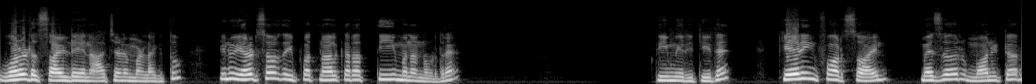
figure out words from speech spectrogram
ವರ್ಲ್ಡ್ ಸಾಯಿಲ್ ಡೇಯನ್ನು ಆಚರಣೆ ಮಾಡಲಾಗಿತ್ತು. ಇನ್ನು ಎರಡು ಸಾವಿರದ ಇಪ್ಪತ್ನಾಲ್ಕರ ಥೀಮನ್ನು ನೋಡಿದ್ರೆ ಥೀಮ್ ಈ ರೀತಿ ಇದೆ. Caring for soil measure monitor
